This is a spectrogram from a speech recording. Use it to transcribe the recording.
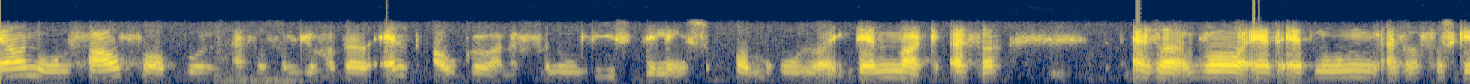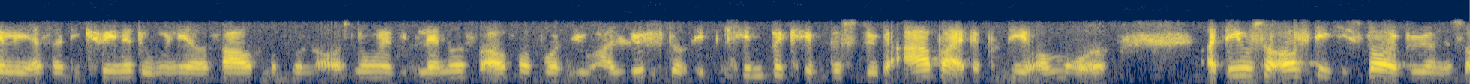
været nogle fagforbund, altså som jo har været alt afgørende for nogle ligestillingsområder i Danmark. Altså, altså hvor at, at nogle altså forskellige, altså de kvindedominerede fagforbund og også nogle af de blandede fagforbund jo har løftet et kæmpe, kæmpe stykke arbejde på det område. Og det er jo så ofte i historiebøgerne så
